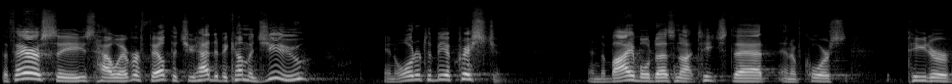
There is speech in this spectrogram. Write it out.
the Pharisees, however, felt that you had to become a Jew in order to be a Christian. And the Bible does not teach that. And of course, Peter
